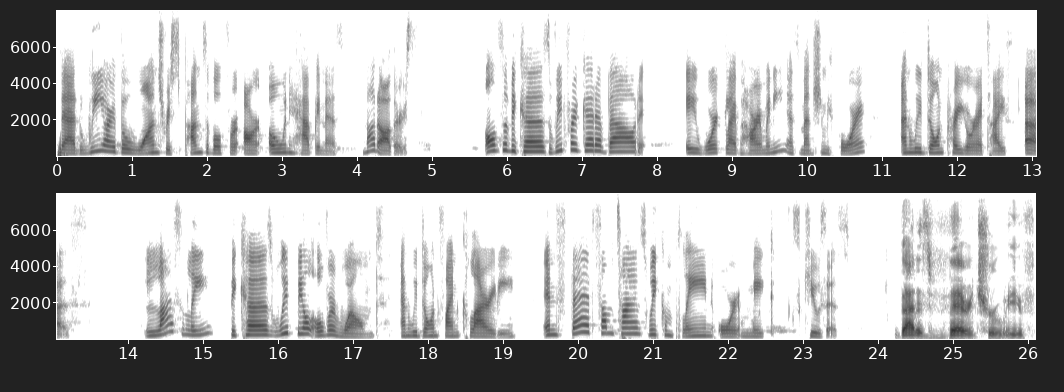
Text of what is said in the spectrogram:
that we are the ones responsible for our own happiness, not others. Also, because we forget about a work life harmony, as mentioned before, and we don't prioritize us. Lastly, because we feel overwhelmed and we don't find clarity. Instead, sometimes we complain or make excuses. That is very true, Eve.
